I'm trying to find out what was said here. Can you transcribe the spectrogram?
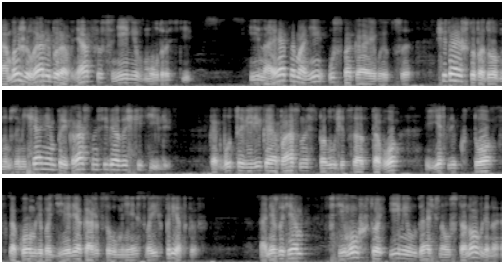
а мы желали бы равняться с ними в мудрости. И на этом они успокаиваются, считая, что подобным замечанием прекрасно себя защитили, как будто великая опасность получится от того, если кто в каком-либо деле окажется умнее своих предков. А между тем, всему, что ими удачно установлено,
